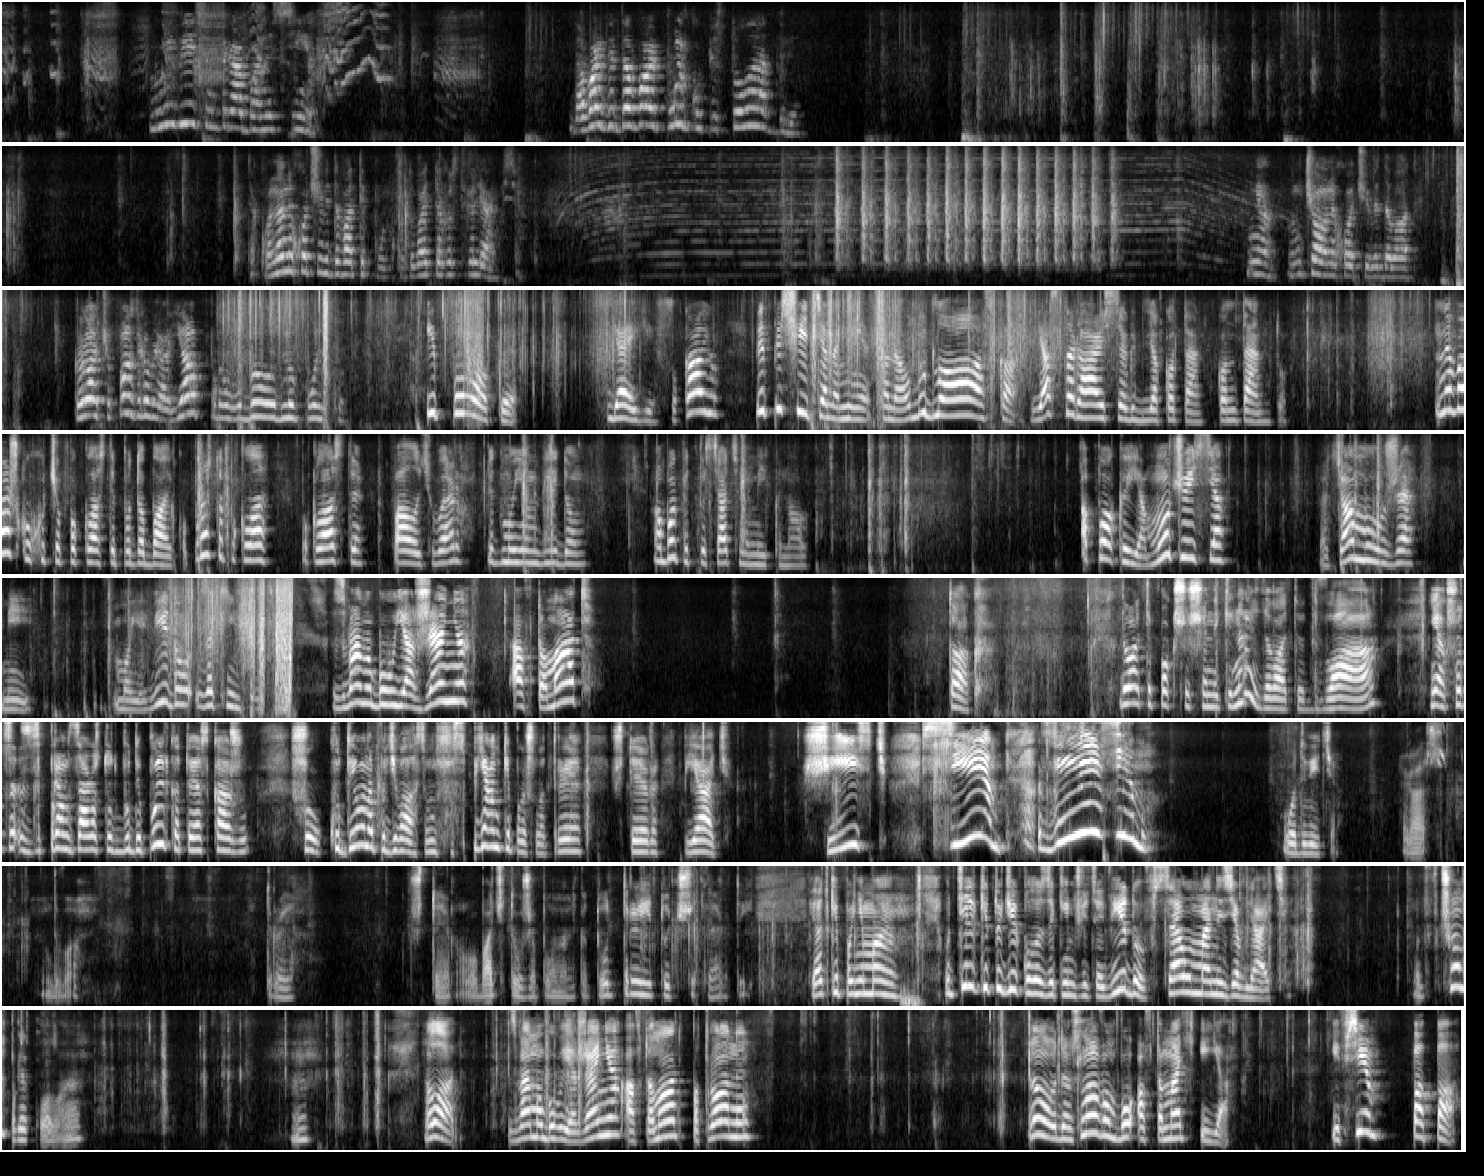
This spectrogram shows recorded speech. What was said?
Мені вісім треба, а не сім. Давай віддавай пульку, пістолет, блін. Так, вона не хоче віддавати пульку. Давайте розстріляємося. Нічого не хоче віддавати. Коротше, поздравляю, я прогубив одну пульку. І поки я її шукаю, підпишіться на мій канал, будь ласка. Я стараюся для контенту. Не важко хоча покласти подобайку. Просто покла... покласти палець вверх під моїм відео. або підписатися на мій канал. А поки я мучуюся, на цьому вже мій, моє відео закінчується. З вами був я, Женя, автомат. Так. Давайте поки що ще не кінець, давайте два. Якщо це прямо зараз тут буде пулька, то я скажу, що куди вона подівалася? Вона що з п'янки пройшла? Три, чотири, п'ять, шість, сім, вісім. О, дивіться. Раз, два, три, чотири. О, бачите, вже половинка. Тут три, тут четвертий. Я таки розумію, от тільки тоді, коли закінчується відео, все у мене з'являється. От в чому прикол, а? Ну ладно. З вами був я, Женя, автомат, патрони. Ну, одним словом, був автомат і я. І всім па-па!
